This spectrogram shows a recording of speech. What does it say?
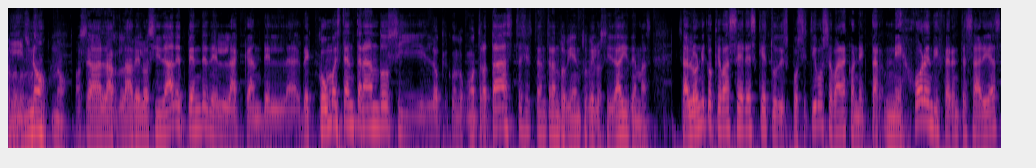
Y no. No. O sea, la, la velocidad depende de, la, de, la- de cómo está entrando, si lo que lo contrataste, si está entrando bien tu velocidad y demás. O sea, lo único que va a hacer es que tus dispositivos se van a conectar mejor en diferentes áreas,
